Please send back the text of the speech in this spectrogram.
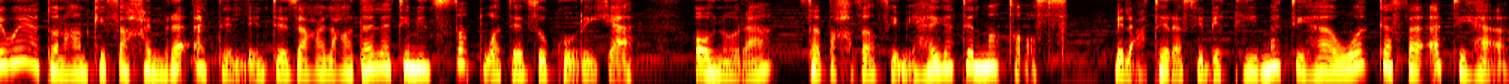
رواية عن كفاح امرأة لانتزاع العدالة من سطوة الذكورية. أونورا ستحظى في نهاية المطاف بالاعتراف بقيمتها وكفاءتها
